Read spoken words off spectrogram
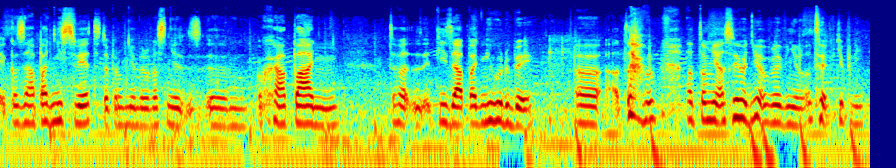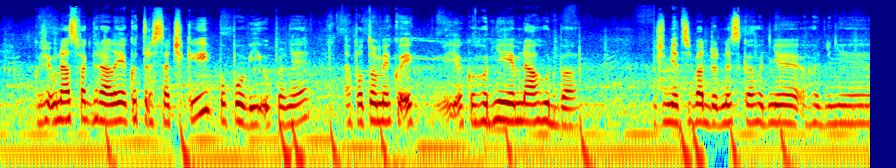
jako západní svět, to pro mě bylo vlastně um, chápání té západní hudby. Uh, a, to, a to mě asi hodně ovlivnilo, to je vtipný. Jakože u nás fakt hráli jako trsačky, popový úplně, a potom jako, i, jako hodně jemná hudba. Takže mě třeba do dneska hodně, hodně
